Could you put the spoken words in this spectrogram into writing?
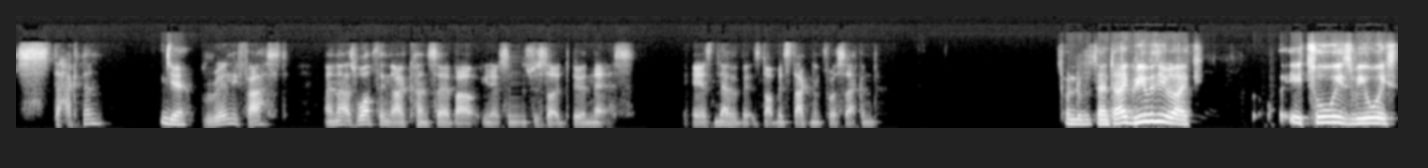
stagnant yeah, really fast. And that's one thing that I can say about, you know, since we started doing this, it's never been, it's not been stagnant for a second. hundred percent. I agree with you. Like it's always we always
